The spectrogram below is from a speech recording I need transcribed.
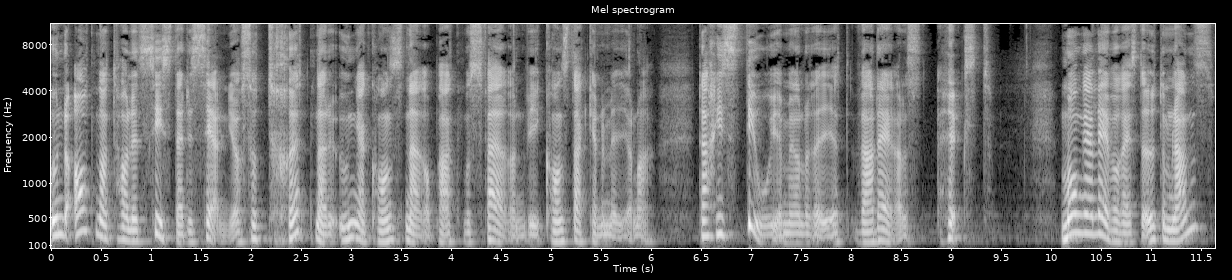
Under 1800-talets sista decennier så tröttnade unga konstnärer på atmosfären vid konstakademierna där historiemåleriet värderades högst. Många elever reste utomlands,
